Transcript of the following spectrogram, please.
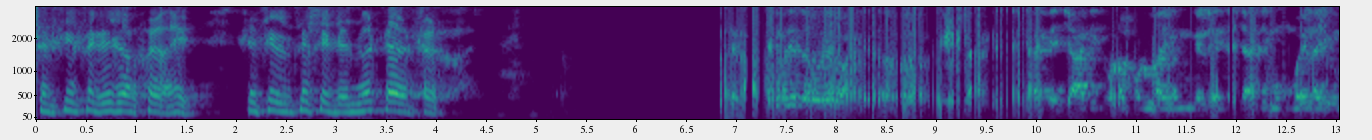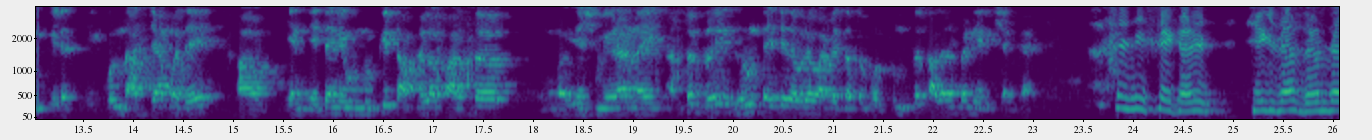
सत्तेचा गैरवापर आहे त्याच्या विरुद्ध ते दंडवट तयार करावं त्याच्या आधी सोलापूरला येऊन गेले त्याच्या आधी मुंबईला येऊन गेले. एकूण राज्यामध्ये येत्या निवडणुकीत आपल्याला फारसं यश मिळणार नाही असं ग्रहित धरून त्यांचे दौरे वाटले असं बोल तुमचं साधारणपणे निरीक्षण काय? असं दिसतंय कारण एकदा दोनदा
